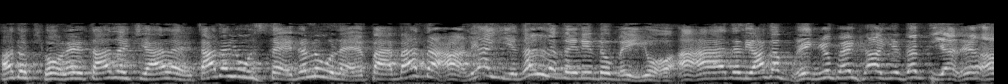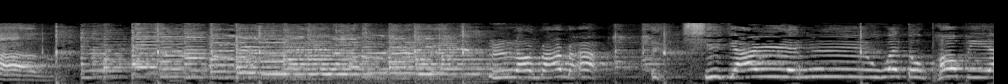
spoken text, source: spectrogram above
咋着挑来，咋着捡来，咋着又塞着漏来，半半当，连一个儿子的都没有啊！这两个闺女怪像一个爹的啊！老妈妈，七家儿女我都跑遍，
